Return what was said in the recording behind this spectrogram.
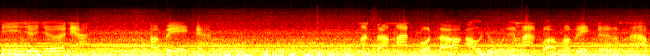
ที่เยอะ ๆ เนี่ยพระเบรกเนี่ย มันสามารถกดแล้วเอาอยู่ได้มากกว่าพระเบรกเดิมนะครับ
